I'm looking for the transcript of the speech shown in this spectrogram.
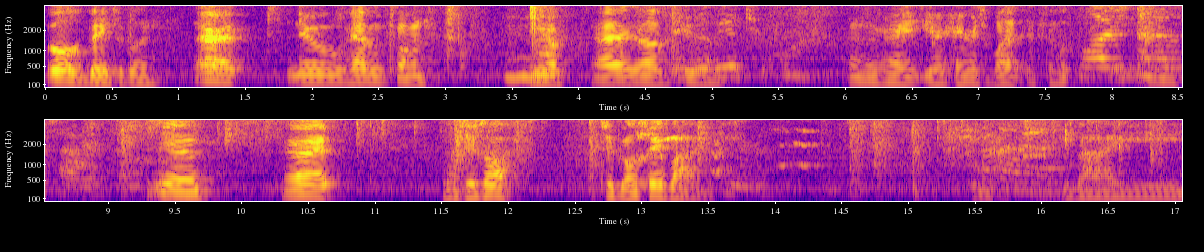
Well, basically. All right, you having fun? Mm-hmm. Yeah, I love School. I you. love you too. All right, your hair's wet. If it, Well, I just got out of the shower. So. yeah. All right, Well, she's off to go save lives. Bye.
